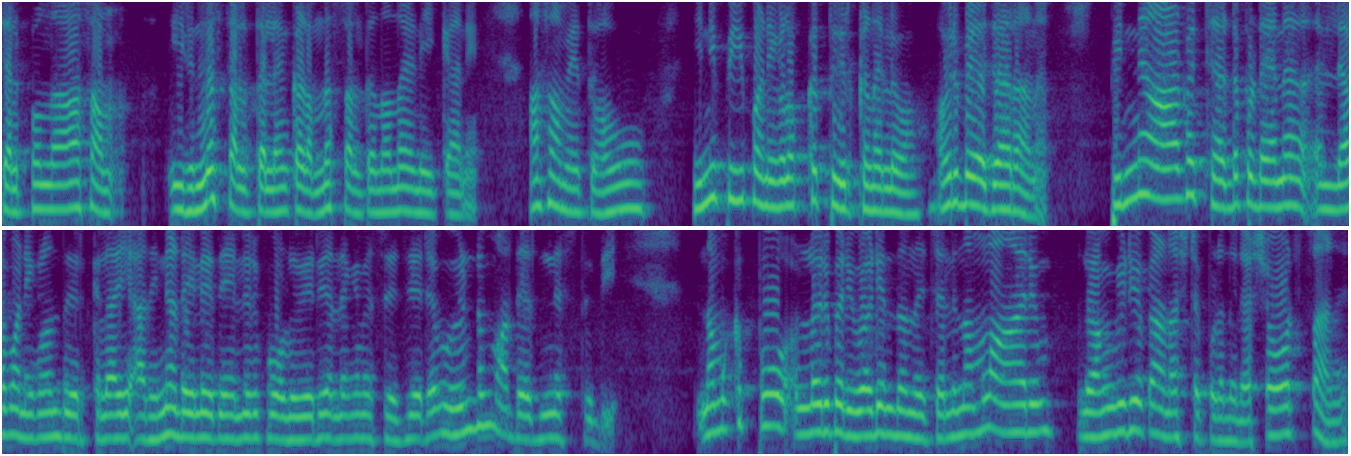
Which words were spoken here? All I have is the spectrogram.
ചിലപ്പോൾ ആ സം ഇരുന്ന സ്ഥലത്ത് അല്ലെങ്കിൽ കിടന്ന സ്ഥലത്ത് നിന്ന് എണീക്കാൻ ആ സമയത്ത് ഓ ഇനിയിപ്പോൾ ഈ പണികളൊക്കെ തീർക്കണല്ലോ. ഒരു ബേജാറാണ്. പിന്നെ ആകെ ചടപ്പെടേനെ എല്ലാ പണികളും തീർക്കലായി. അതിനിടയിൽ ഏതെങ്കിലും ഒരു കോൾ വരിക അല്ലെങ്കിൽ മെസ്സേജ് വരിക വീണ്ടും അതേ സ്ഥിതി. നമുക്കിപ്പോൾ ഉള്ളൊരു പരിപാടി എന്താണെന്ന് വെച്ചാൽ നമ്മൾ ആരും ലോങ് വീഡിയോ കാണാൻ ഇഷ്ടപ്പെടുന്നില്ല. ഷോർട്സ് ആണ്.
